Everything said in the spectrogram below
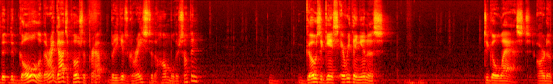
the, the goal of that, right? God's opposed to the proud, but He gives grace to the humble. There's something goes against everything in us to go last or to,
